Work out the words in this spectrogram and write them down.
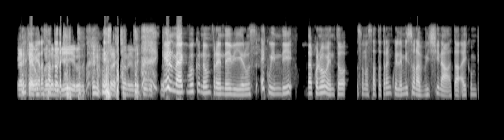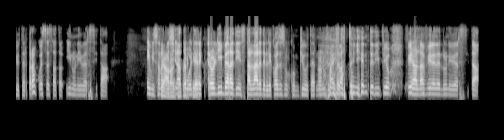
Perché, perché mi era stato detto virus, che, esatto, che il MacBook non prende i virus. E quindi da quel momento sono stata tranquilla e mi sono avvicinata ai computer, però questo è stato in università. E mi sono Chiaro, avvicinata, vuol dire che ero libera di installare delle cose sul computer, non ho mai fatto niente di più fino alla fine dell'università.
